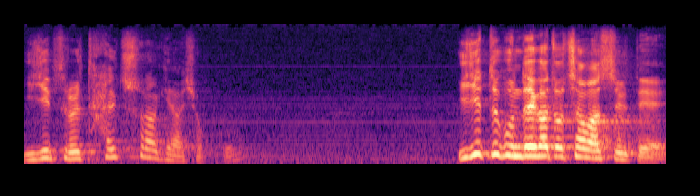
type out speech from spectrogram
이집트를 탈출하게 하셨고 이집트 군대가 쫓아왔을 때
